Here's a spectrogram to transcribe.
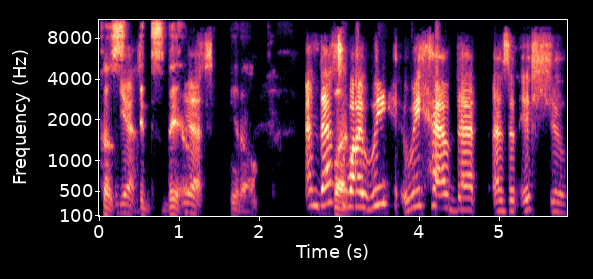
because yes. it's there. Yes. You know. And that's but, why we we have that as an issue.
